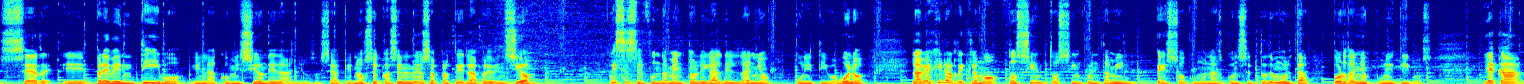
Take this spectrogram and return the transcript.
ser eh, preventivo en la comisión de daños, o sea que no se ocasionen daños a partir de la prevención. Ese es el fundamento legal del daño punitivo. Bueno, la viajera reclamó 250 mil pesos como un concepto de multa por daños punitivos. Y acá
